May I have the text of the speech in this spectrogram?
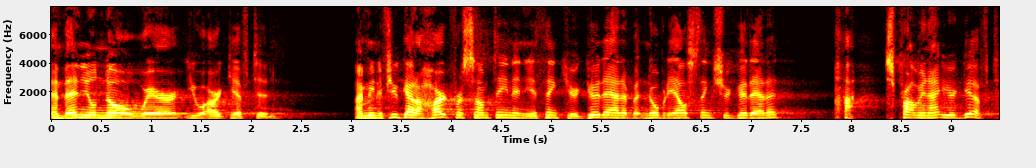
and then you'll know where you are gifted. I mean, if you've got a heart for something and you think you're good at it, but nobody else thinks you're good at it, it's probably not your gift.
